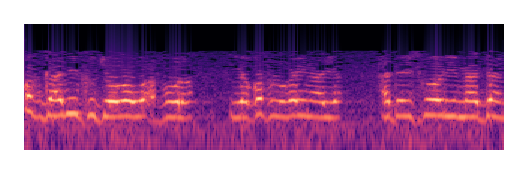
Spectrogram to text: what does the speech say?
qof gaadiidku joogo waxfuula iyo qof lugaynaya hadday isku hor yimaadaan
